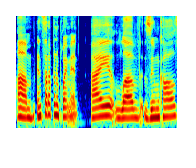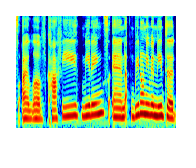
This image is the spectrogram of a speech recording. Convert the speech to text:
um, and set up an appointment. I love Zoom calls. I love coffee meetings, and we don't even need to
